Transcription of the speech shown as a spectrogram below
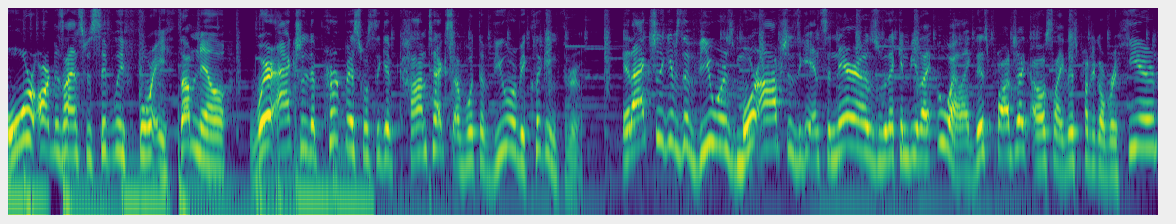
or art designed specifically for a thumbnail where actually the purpose was to give context of what the viewer will be clicking through. It actually gives the viewers more options to get in scenarios where they can be like, oh, I like this project, I also like this project over here,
